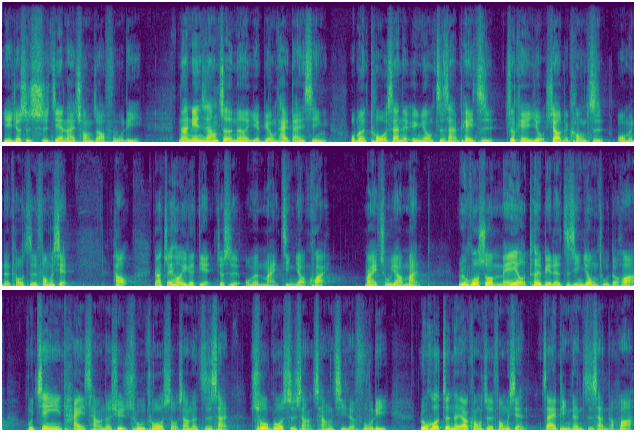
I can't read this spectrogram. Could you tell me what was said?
也就是时间来创造复利。那年长者呢，也不用太担心，我们妥善的运用资产配置，就可以有效的控制我们的投资风险。好，那最后一个点就是我们买进要快，卖出要慢。如果说没有特别的资金用途的话，不建议太长的去出脱手上的资产，错过市场长期的复利。如果真的要控制风险，再平衡资产的话，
